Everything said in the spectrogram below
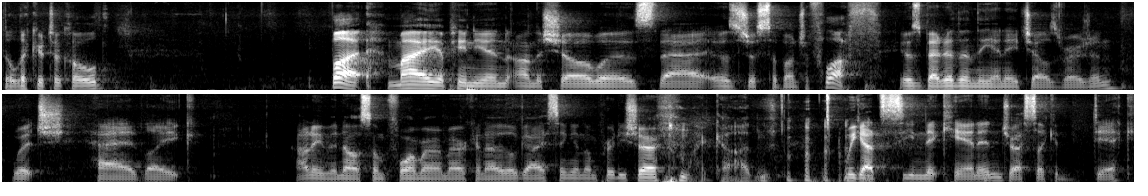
the liquor took hold. But my opinion on the show was that it was just a bunch of fluff. It was better than the NHL's version, which had like I don't even know some former American Idol guy singing. I'm pretty sure. Oh my god. we got to see Nick Cannon dressed like a dick.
